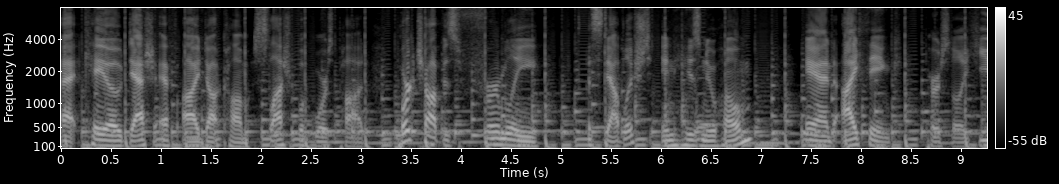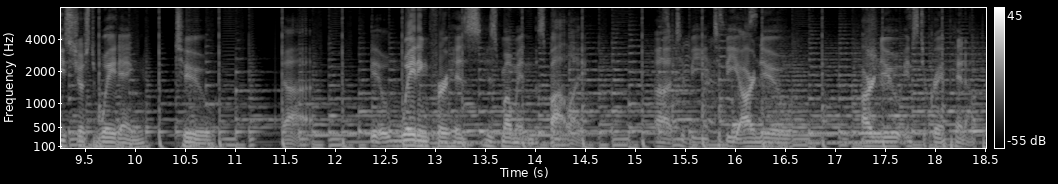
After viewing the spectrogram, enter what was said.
at ko-fi.com slash bookwarspod. Pork Chop is firmly established in his new home, and I think, personally, he's just waiting to... Uh, waiting for his, his moment in the spotlight uh, to be to be our new our new Instagram pinup,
